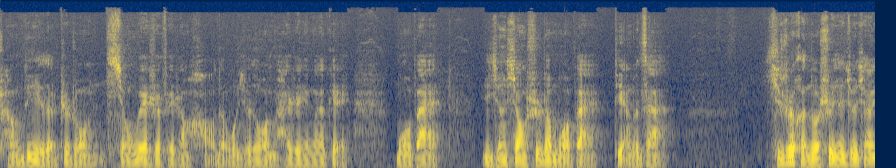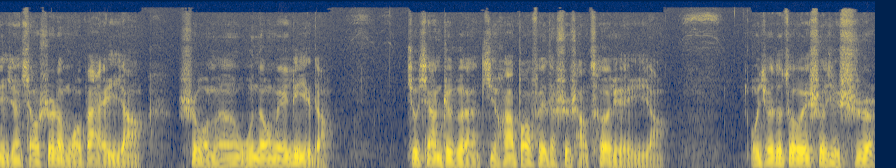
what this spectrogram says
场地的这种行为是非常好的，我觉得我们还是应该给摩拜已经消失的摩拜点个赞。其实很多事情就像已经消失的摩拜一样，是我们无能为力的。就像这个计划报废的市场策略一样，我觉得作为设计师，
